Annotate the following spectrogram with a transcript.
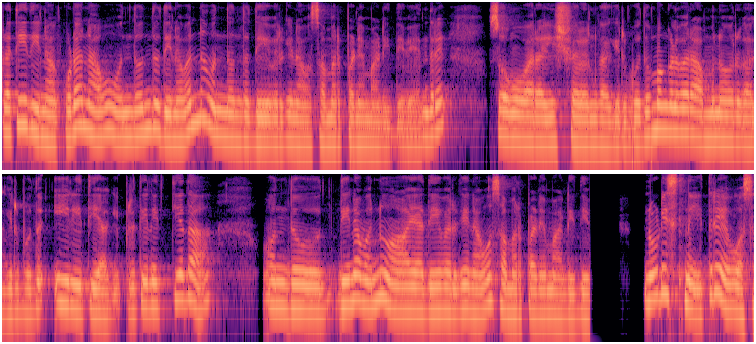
ಪ್ರತಿದಿನ ಕೂಡ ನಾವು ಒಂದೊಂದು ದಿನವನ್ನು ಒಂದೊಂದು ದೇವರಿಗೆ ನಾವು ಸಮರ್ಪಣೆ ಮಾಡಿದ್ದೇವೆ. ಅಂದರೆ ಸೋಮವಾರ ಈಶ್ವರನಿಗಾಗಿರ್ಬೋದು, ಮಂಗಳವಾರ ಅಮ್ಮನವ್ರಿಗಾಗಿರ್ಬೋದು, ಈ ರೀತಿಯಾಗಿ ಪ್ರತಿನಿತ್ಯದ ಒಂದು ದಿನವನ್ನು ಆಯಾ ದೇವರಿಗೆ ನಾವು ಸಮರ್ಪಣೆ ಮಾಡಿದ್ದೇವೆ. ನೋಡಿ ಸ್ನೇಹಿತರೆ, ಹೊಸ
